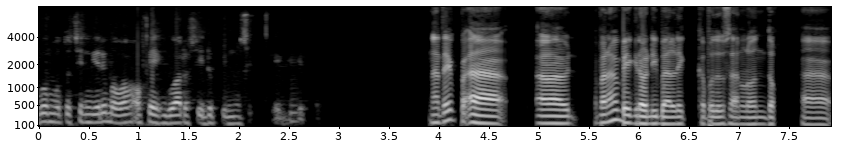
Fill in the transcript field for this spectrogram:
gue mutusin diri bahwa oke gue harus hidup di musik kayak gitu. Nah, tapi eh, eh, apa namanya background di balik keputusan lo untuk eh,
